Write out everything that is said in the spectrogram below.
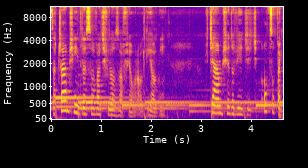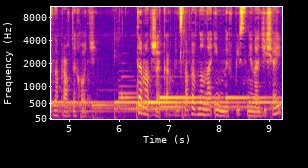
Zaczęłam się interesować filozofią jogi. Chciałam się dowiedzieć, o co tak naprawdę chodzi. Temat rzeka, więc na pewno na inny wpis, nie na dzisiaj.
